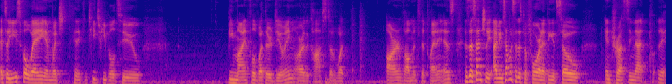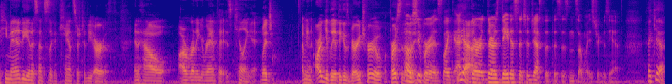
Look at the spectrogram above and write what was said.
it's a useful way in which it can teach people to be mindful of what they're doing or the cost of what our involvement to the planet is. Because essentially, I mean, someone said this before, and I think it's so interesting that, that humanity, in a sense, is like a cancer to the Earth, and how our running rampant is killing it. Which, I mean, arguably, I think is very true. Personally, oh super is like uh, Yeah. there there's data to suggest that this is in some ways true yeah Heck yeah.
